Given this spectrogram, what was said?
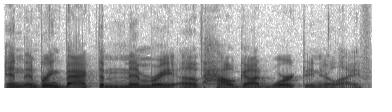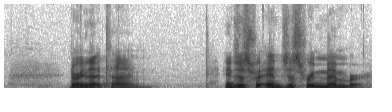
and, and bring back the memory of how God worked in your life during that time. And just, and just remember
